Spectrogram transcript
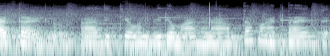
ಆಡ್ತಾ ಇದ್ಲು. ಅದಕ್ಕೆ ಒಂದು ವಿಡಿಯೋ ಮಾಡೋಣ ಅಂತ ಮಾಡ್ತಾ ಇದ್ದೆ.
